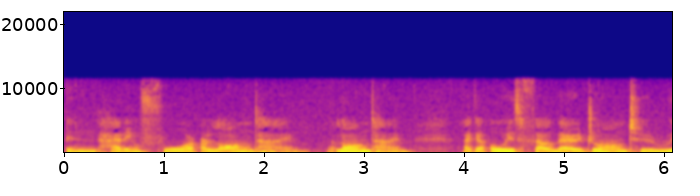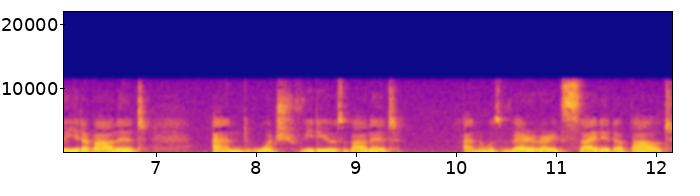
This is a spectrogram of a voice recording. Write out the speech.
been having for a long time a long time like i always felt very drawn to read about it and watch videos about it and was very very excited about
